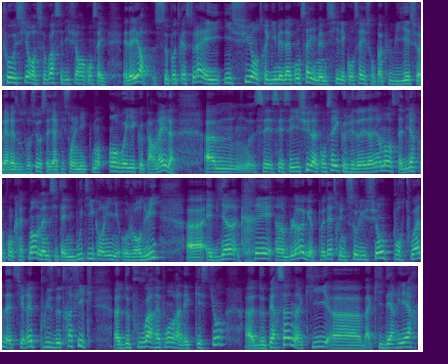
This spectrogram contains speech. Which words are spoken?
toi aussi recevoir ces différents conseils. Et d'ailleurs, ce podcast-là est issu entre guillemets d'un conseil, même si les conseils ne sont pas publiés sur les réseaux sociaux, c'est-à-dire qu'ils sont uniquement envoyés que par mail. Euh, c'est issu d'un conseil que j'ai donné dernièrement, c'est-à-dire que concrètement, même si tu as une boutique en ligne aujourd'hui, euh, eh bien créer un blog peut être une solution pour toi d'attirer plus de trafic, euh, de pouvoir répondre à des questions euh, de personnes qui, bah, qui derrière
